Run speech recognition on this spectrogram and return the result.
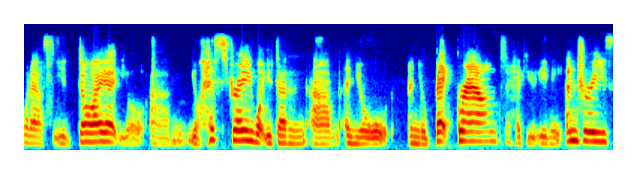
what else? Your diet, your um, your history, what you've done um, in your in your background. Have you any injuries?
